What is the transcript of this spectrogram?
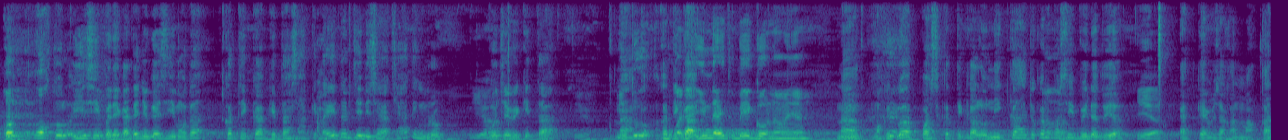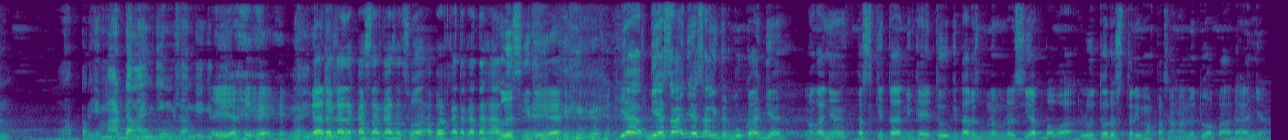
Kok- waktu iya sih PDKT juga sih, maksudnya ketika kita sakit aja itu jadi sehat-sehatin bro, Iya. buat cewek kita. Iya. Nah, itu ke- ketika, indah itu bego namanya nah maksud gua pas ketika lu nikah itu kan pasti beda tuh ya. iya Eh kayak misalkan makan lapar ya madang anjing misalkan kayak gitu. Iya ya. iya. iya. Nah, itu nggak ada kata kasar-kasar apa kata-kata halus gitu ya. ya biasa aja saling terbuka aja. Makanya pas kita nikah itu kita harus benar-benar siap bahwa lu tuh harus terima pasangan lu itu apa adanya.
